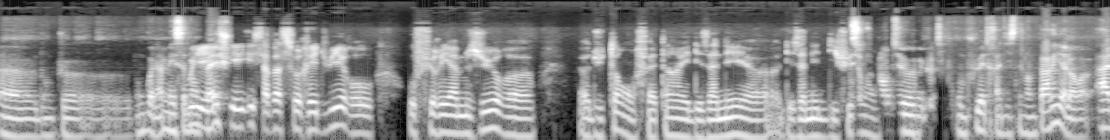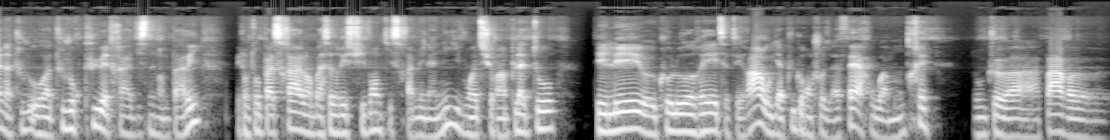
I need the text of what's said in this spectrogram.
Euh, donc, euh, donc voilà, mais ça Oui, n'empêche. et, et ça va se réduire au, au fur et à mesure euh, du temps en fait, hein, et des années, euh, des années de diffusion. quand, euh, quand ils pourront plus être à Disneyland Paris. Alors Anne a toujours, aura toujours pu être à Disneyland Paris, mais quand on passera à l'ambassadrice suivante qui sera Mélanie, ils vont être sur un plateau télé euh, coloré, etc., où il n'y a plus grand chose à faire ou à montrer. Donc euh, à part euh,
